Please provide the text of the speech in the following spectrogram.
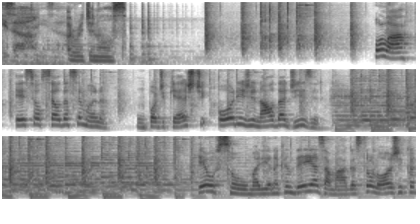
Deezer Originals. Olá, esse é o Céu da Semana, um podcast original da Deezer. Eu sou Mariana Candeias, a maga astrológica,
